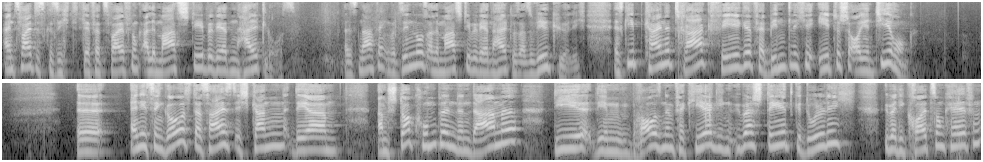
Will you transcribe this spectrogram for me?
ein zweites Gesicht der Verzweiflung. Alle Maßstäbe werden haltlos. Alles Nachdenken wird sinnlos, alle Maßstäbe werden haltlos, also willkürlich. Es gibt keine tragfähige, verbindliche, ethische Orientierung. Äh, Anything goes, das heißt, ich kann der am Stock humpelnden Dame, die dem brausenden Verkehr gegenübersteht, geduldig über die Kreuzung helfen.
